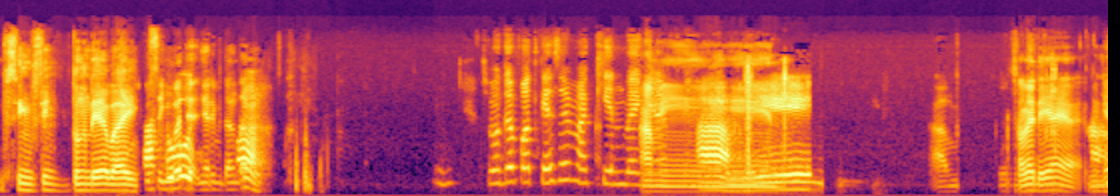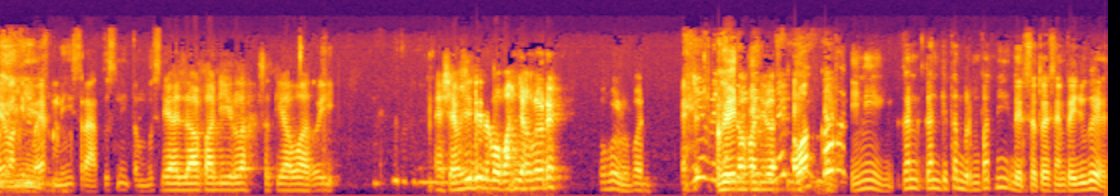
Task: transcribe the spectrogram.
Pusing-pusing, untung dia baik. Pusing banget ya nyari bintang tamu. Ah, Semoga podcastnya makin banyak. Amin. amin. Amin. Soalnya dia ya, Kayaknya makin ini. banyak nih 100 nih tembus. Dia Zalfadilah Setiawati. Eh sih dia nama panjang lo deh? Oh, gue lupa. Iya Oh, iya, bener. iya. bener. Ini kan kan kita berempat nih dari satu SMP juga ya,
